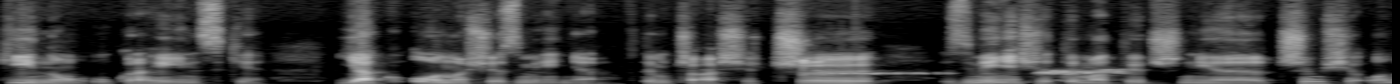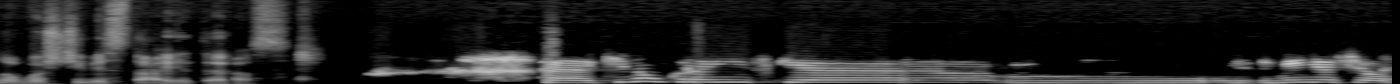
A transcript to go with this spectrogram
kino ukraińskie, jak ono się zmienia w tym czasie? Czy zmienia się tematycznie? Czym się ono właściwie staje teraz? E, kino ukraińskie mm, zmienia się o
